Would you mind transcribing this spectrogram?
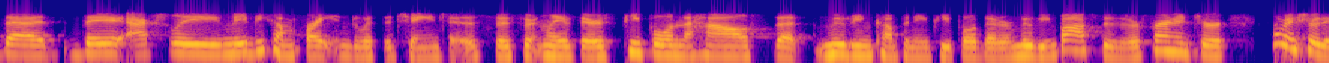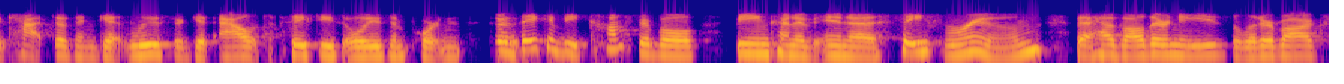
that they actually may become frightened with the changes. So certainly if there's people in the house that moving company people that are moving boxes or furniture, want to make sure the cat doesn't get loose or get out. Safety is always important. So if they can be comfortable being kind of in a safe room that has all their needs, the litter box,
